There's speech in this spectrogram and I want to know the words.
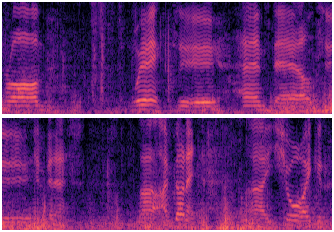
from Wick to Helmsdale to Inverness. Uh, I've done it. Uh, sure I can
